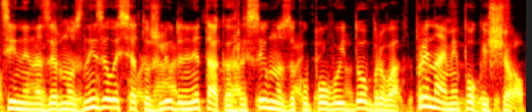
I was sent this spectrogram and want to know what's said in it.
Ціни на зерно знизилися, тож люди не так агресивно закуповують добрива, принаймні поки що.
